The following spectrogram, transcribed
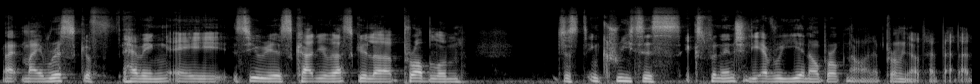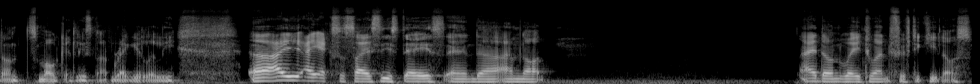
Right, my risk of having a serious cardiovascular problem just increases exponentially every year now. Broke now, and I'm probably not that bad. I don't smoke, at least not regularly. Uh, I I exercise these days, and uh, I'm not. I don't weigh 250 kilos,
